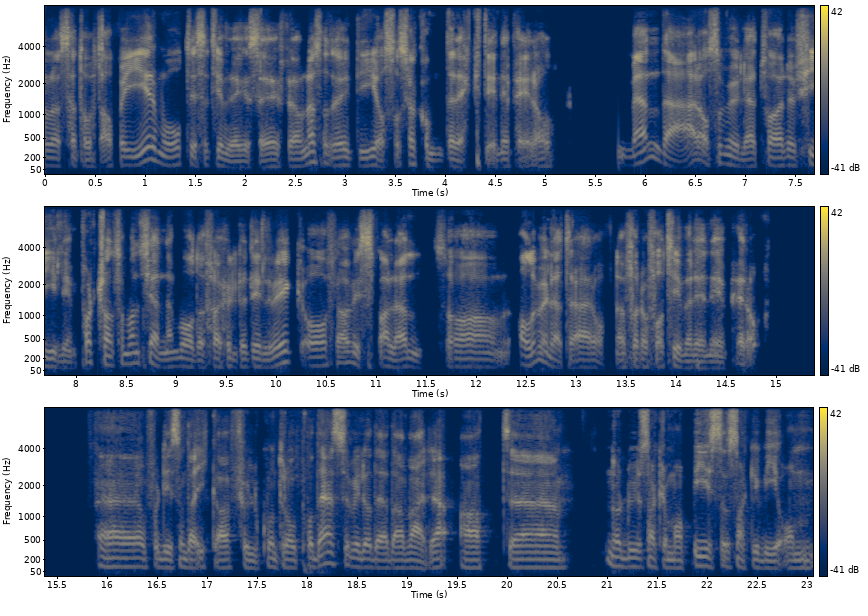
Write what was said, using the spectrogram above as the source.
å sette opp API-er mot disse timeregistreringsprogrammene, så de også skal komme direkte inn i payroll. Men det er også mulighet for filimport, sånn som man kjenner både fra Hulde Dillevik og fra Visma Lønn. Så alle muligheter er åpne for å få timer inn i payroll. Eh, for de som da ikke har full kontroll på det, så vil jo det da være at eh, når du snakker om API, så snakker vi om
